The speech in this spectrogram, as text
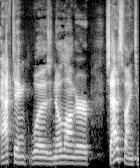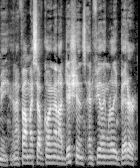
acting was no longer satisfying to me. And I found myself going on auditions and feeling really bitter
